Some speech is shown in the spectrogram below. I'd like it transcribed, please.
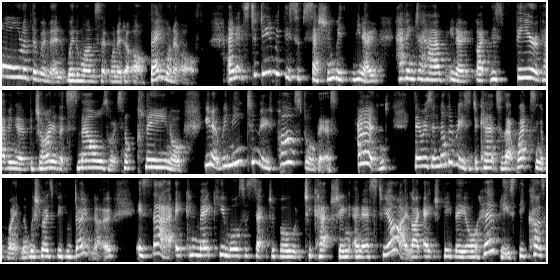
all of the women were the ones that wanted it off. They want it off. And it's to do with this obsession with, you know, having to have, you know, like this fear of having a vagina that smells or it's not clean or, you know, we need to move past all this. And there is another reason to cancel that waxing appointment, which most people don't know, is that it can make you more susceptible to catching an STI like HPV or herpes because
